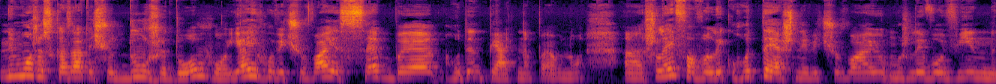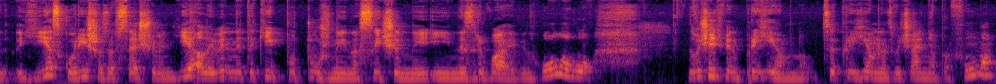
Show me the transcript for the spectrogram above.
не можу сказати, що дуже довго. Я його відчуваю з себе годин 5, напевно. Е, Шлейфа великого теж не відчуваю. Можливо, він є, скоріше за все, що він є, але він не такий потужний, насичений і не зриває він голову. Звучить він приємно. Це приємне звучання парфума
